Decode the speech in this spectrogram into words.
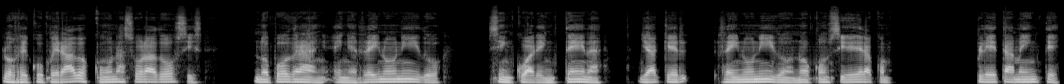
Los recuperados con una sola dosis no podrán en el Reino Unido sin cuarentena, ya que el Reino Unido no considera completamente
